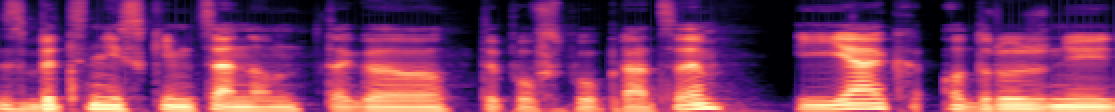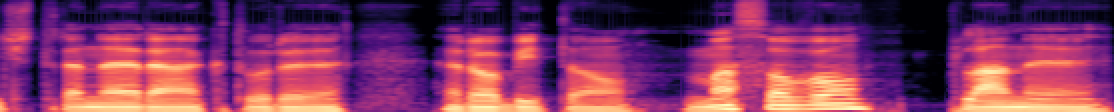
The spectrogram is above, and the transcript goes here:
zbyt niskim cenom tego typu współpracy. I jak odróżnić trenera, który robi to masowo, plany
